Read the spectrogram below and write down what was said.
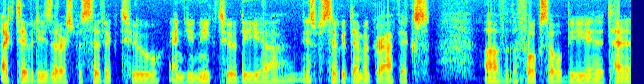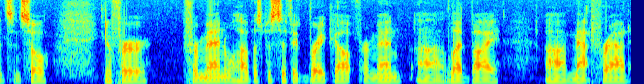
activities that are specific to and unique to the uh, you know, specific demographics of the folks that will be in attendance. And so, you know, for for men, we'll have a specific breakout for men uh, led by uh, Matt Fradd.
